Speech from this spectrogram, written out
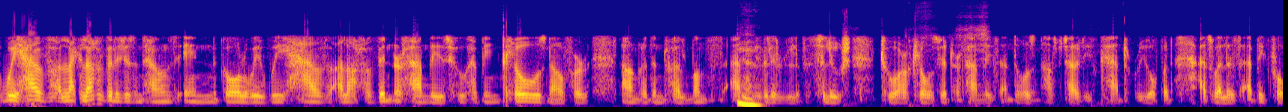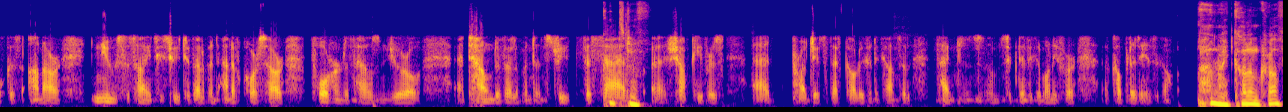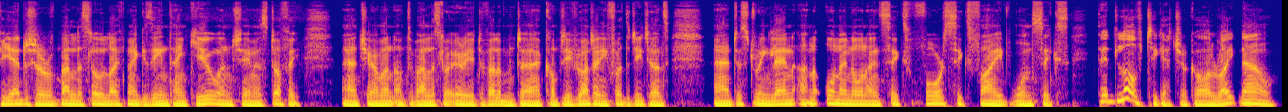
we have, like a lot of villages and towns in Galway, we have a lot of vintner families who have been closed now for longer than 12 months, and Yeah. we have a little bit of a salute to our closed vintner families and those in hospitality who can't reopen, as well as a big focus on our new Society Street development and, of course, our 400,000 euro uh, town development and street facade uh, shopkeepers uh, project that Galway County Council sanctioned some significant money for a couple of days ago. All right, Colin Croffey, editor of Ballinasloe Life magazine, thank you. And Seamus Duffy, uh, chairman of the Ballinasloe Area Development uh, Company. If you want any further details, uh, just ring Len on 09096 46516. They'd love to get your call right now.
